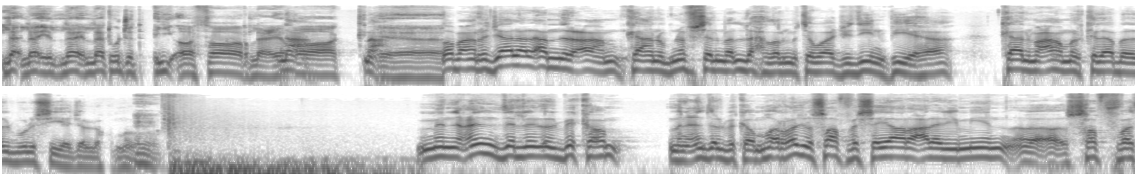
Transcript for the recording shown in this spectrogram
لا لا لا, لا توجد أي آثار لعراك نعم. آه، طبعا رجال الأمن العام كانوا بنفس اللحظة المتواجدين فيها كان معاهم الكلاب البوليسية جلكم الله. من عند ال- البكم من عند البكم الرجل صف السيارة على اليمين صفت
